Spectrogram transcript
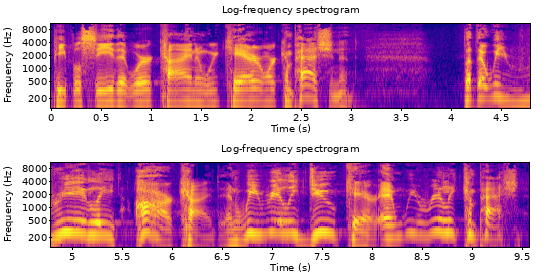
people see that we're kind and we care and we're compassionate. But that we really are kind and we really do care and we're really compassionate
